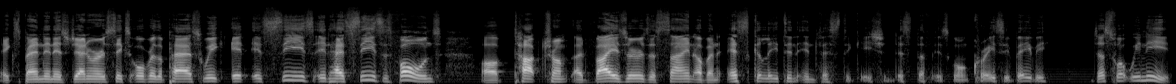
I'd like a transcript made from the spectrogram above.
expanding its January 6 over the past week. It is seized, it has seized phones of top Trump advisors, a sign of an escalating investigation. This stuff is going crazy, baby. Just what we need.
